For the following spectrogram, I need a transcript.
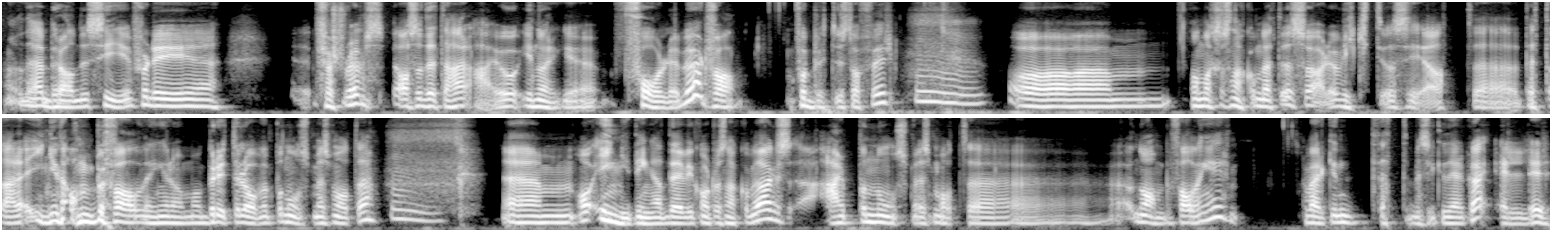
Det er bra du sier, fordi eh, først og fremst, altså dette her er jo i Norge foreløpig i hvert fall forbudte stoffer. Mm. Og um, om man skal snakke om dette, så er det jo viktig å si at uh, dette er ingen anbefalinger om å bryte loven på noen som helst måte. Mm. Um, og ingenting av det vi kommer til å snakke om i dag, er på noen som helst måte uh, noen anbefalinger. Verken dette med psykedelika eller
